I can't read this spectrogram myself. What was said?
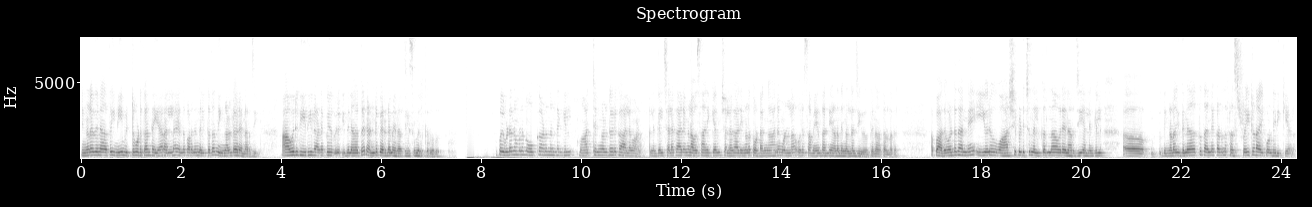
നിങ്ങളിതിനകത്ത് ഇനിയും വിട്ടുകൊടുക്കാൻ തയ്യാറല്ല എന്ന് പറഞ്ഞ് നിൽക്കുന്ന നിങ്ങളുടെ ഒരു എനർജി ആ ഒരു രീതിയിലാണ് ഇപ്പോൾ ഇതിനകത്ത് രണ്ട് പേരുടെ എനർജീസ് നിൽക്കുന്നത്. അപ്പോൾ ഇവിടെ നമ്മൾ നോക്കുകയാണെന്നുണ്ടെങ്കിൽ മാറ്റങ്ങളുടെ ഒരു കാലമാണ്. അല്ലെങ്കിൽ ചില കാര്യങ്ങൾ അവസാനിക്കാനും ചില കാര്യങ്ങൾ തുടങ്ങാനുമുള്ള ഒരു സമയം തന്നെയാണ് നിങ്ങളുടെ ജീവിതത്തിനകത്തുള്ളത്. അപ്പോൾ അതുകൊണ്ട് തന്നെ ഈ ഒരു വാശി പിടിച്ച് നിൽക്കുന്ന ഒരു എനർജി അല്ലെങ്കിൽ നിങ്ങൾ ഇതിനകത്ത് തന്നെ കടന്ന് ഫ്രസ്ട്രേറ്റഡ് ആയിക്കൊണ്ടിരിക്കുകയാണ്.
